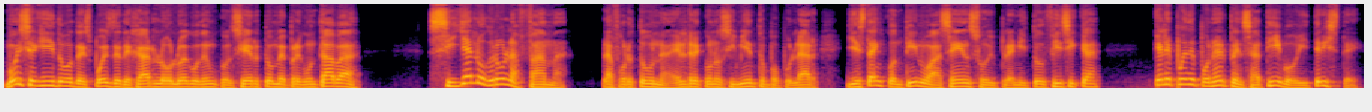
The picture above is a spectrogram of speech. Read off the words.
Muy seguido, después de dejarlo luego de un concierto, me preguntaba si ya logró la fama, la fortuna, el reconocimiento popular y está en continuo ascenso y plenitud física, ¿Qué le puede poner pensativo y triste?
